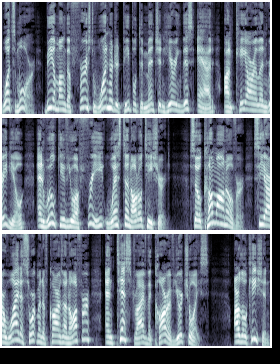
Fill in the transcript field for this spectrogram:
What's more, be among the first 100 people to mention hearing this ad on KRLN radio, and we'll give you a free Weston Auto t shirt. So come on over, see our wide assortment of cars on offer, and test drive the car of your choice. Our location,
